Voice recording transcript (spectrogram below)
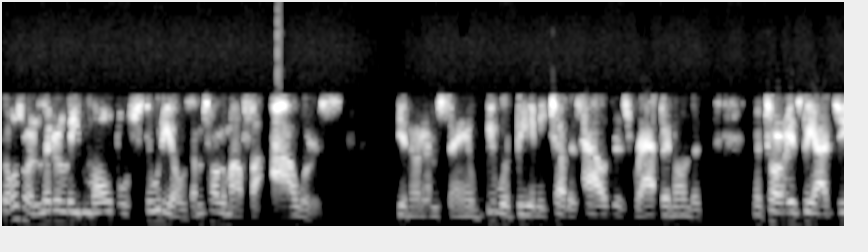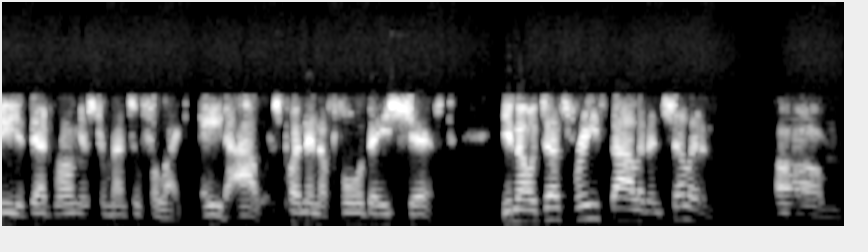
those were literally mobile studios. I'm talking about for hours. You know what I'm saying? We would be in each other's houses rapping on the Notorious B.I.G. Your Dead Wrong instrumental for like eight hours, putting in a full day shift. You know, just freestyling and chilling. Um,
